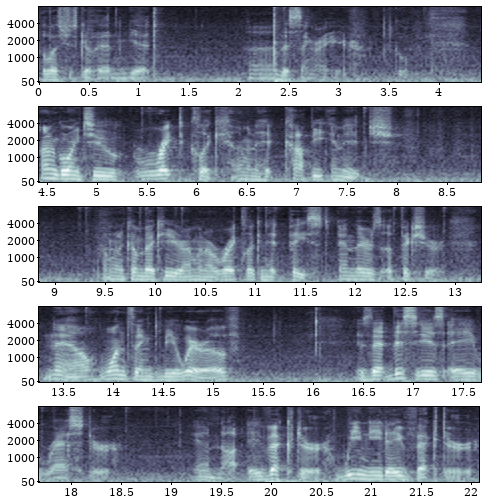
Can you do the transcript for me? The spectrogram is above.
But let's just go ahead and get uh, this thing right here. Cool. I'm going to right click. I'm going to hit copy image. I'm going to come back here. I'm going to right click and hit paste. And there's a picture. Now, one thing to be aware of is that this is a raster and not a vector. We need a vector.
